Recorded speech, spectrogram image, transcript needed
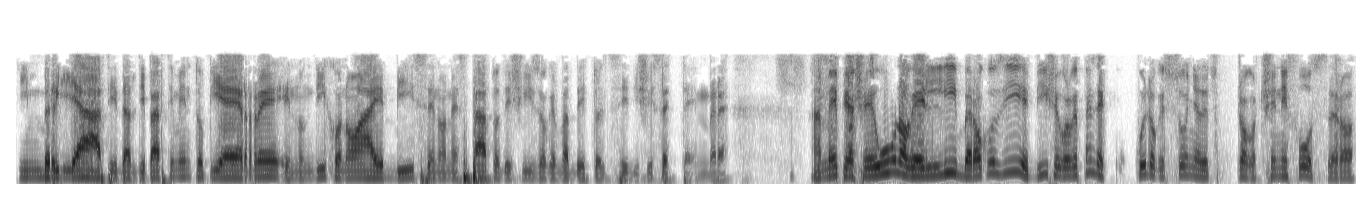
imbrigliati dal Dipartimento PR e non dicono A e B se non è stato deciso che va detto il 16 settembre. A me piace uno che è libero così e dice quello che pensa e quello che sogna del suo gioco. Ce ne fossero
